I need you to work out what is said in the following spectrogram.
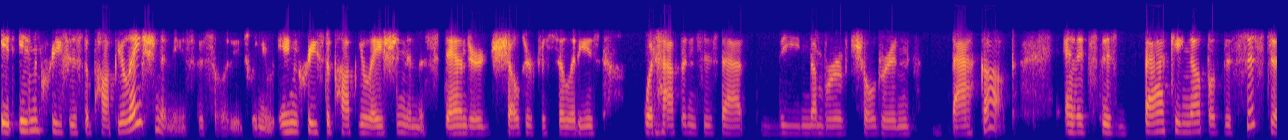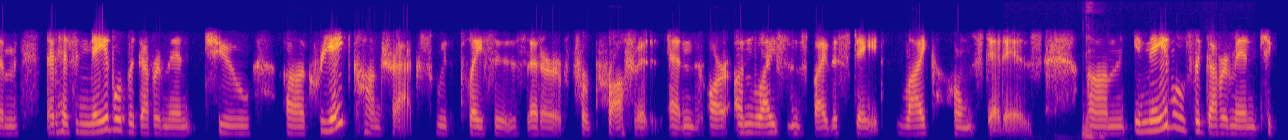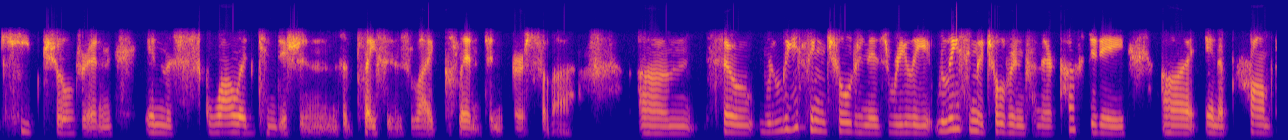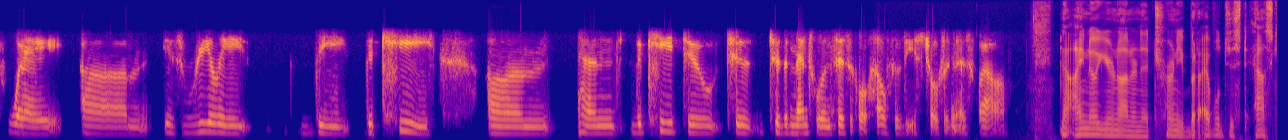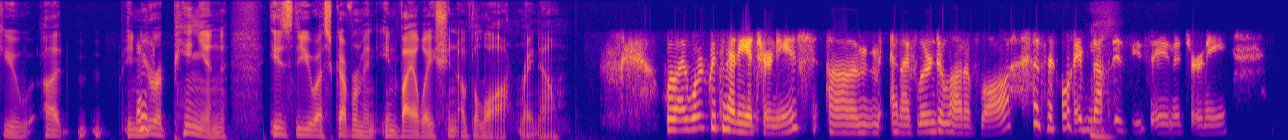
it increases the population in these facilities. When you increase the population in the standard shelter facilities, what happens is that the number of children back up. And it's this backing up of the system that has enabled the government to uh, create contracts with places that are for profit and are unlicensed by the state, like Homestead is, um, enables the government to keep children in the squalid conditions of places like Clint and Ursula. Um, so releasing children is really releasing the children from their custody uh, in a prompt way um, is really the the key um, and the key to, to to the mental and physical health of these children as well. Now, I know you're not an attorney, but I will just ask you, uh, in your opinion, is the U.S. government in violation of the law right now? Well, I work with many attorneys, um, and I've learned a lot of law. I'm not, as you say, an attorney.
